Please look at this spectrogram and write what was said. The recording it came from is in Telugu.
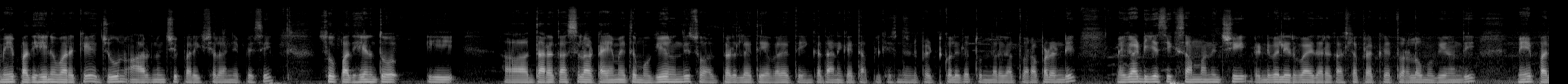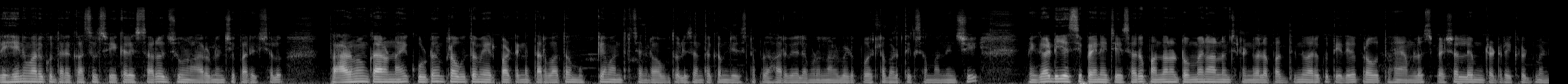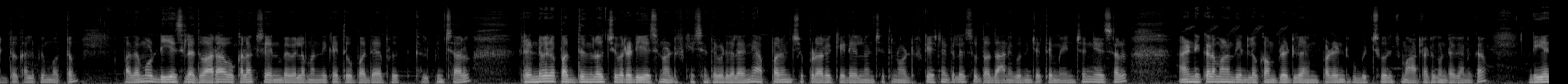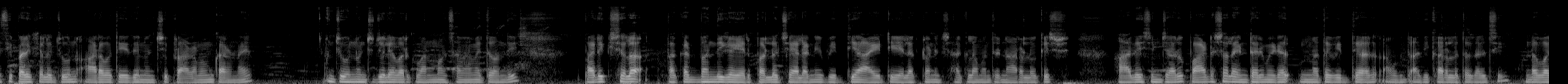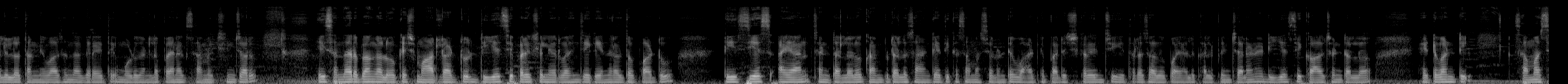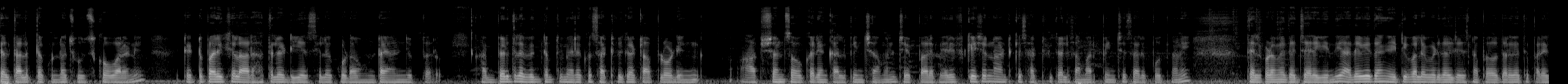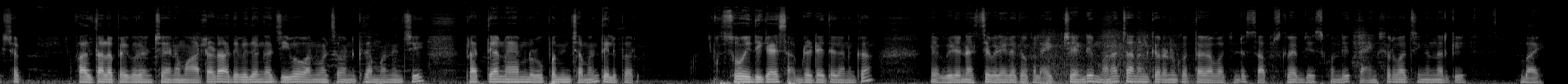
మే పదిహేను వరకే జూన్ ఆరు నుంచి పరీక్షలు అని చెప్పేసి. సో పదిహేనుతో ఈ దరఖాస్తుల టైం అయితే ముగియనుంది. సో అభ్యర్థులు అయితే ఎవరైతే ఇంకా దానికైతే అప్లికేషన్స్ పెట్టుకోలేదో తొందరగా త్వరపడండి. మెగా డిఎస్సికి సంబంధించి రెండు వేల ఇరవై ఐదు దరఖాస్తుల ప్రక్రియ త్వరలో ముగియనుంది. మే పదిహేను వరకు దరఖాస్తులు స్వీకరిస్తారు. జూన్ ఆరు నుంచి పరీక్షలు ప్రారంభం కానున్నాయి. కూటమి ప్రభుత్వం ఏర్పాటైన తర్వాత ముఖ్యమంత్రి చంద్రబాబు తొలి సంతకం చేసిన పదహారు వేల మూడు నలభై ఏడు పోస్టుల భర్తీకి సంబంధించి మెగా డిఎస్సి పైనే చేశారు. పంతొమ్మిది వందల తొంభై నాలుగు నుంచి రెండు వేల పద్దెనిమిది వరకు తెదేవి ప్రభుత్వ హయాంలో స్పెషల్ లిమిటెడ్ రిక్రూట్మెంట్తో కలిపి మొత్తం పదమూడు డిఎస్సీల ద్వారా ఒక లక్ష ఎనభై వేల మందికి అయితే ఉపాధ్యాయ కల్పించారు. రెండు వేల పద్దెనిమిదిలో చివరి డిఎస్ నోటిఫికేషన్ అయితే విడుదలైంది. అప్పటి నుంచి ఇప్పటివరకు ఏడేళ్ళ నుంచి అయితే నోటిఫికేషన్ అయితే లేదు. సో దాని గురించి అయితే మెన్షన్ చేశారు. అండ్ ఇక్కడ మనం దీంట్లో కంప్లీట్గా ఇంపార్టెంట్ బిట్స్ గురించి మాట్లాడుకుంటే కనుక డిఎస్సి పరీక్షలు జూన్ ఆరవ తేదీ నుంచి ప్రారంభం కానున్నాయి. జూన్ నుంచి జూలై వరకు వన్ మంత్ సమయం అయితే ఉంది. పరీక్షల పకడ్బందీగా ఏర్పాట్లు చేయాలని విద్య ఐటీ ఎలక్ట్రానిక్ శాఖల మంత్రి నారా లోకేష్ ఆదేశించారు. పాఠశాల ఇంటర్మీడియట్ ఉన్నత విద్యా అధికారులతో కలిసి ఉండవల్లిలో తన నివాసం దగ్గర అయితే మూడు గంటల పైన సమీక్షించారు. ఈ సందర్భంగా లోకేష్ మాట్లాడుతూ డిఎస్సి పరీక్షలు నిర్వహించే కేంద్రాలతో పాటు టీసీఎస్ అయాన్ సెంటర్లలో కంప్యూటర్ల సాంకేతిక సమస్యలు ఉంటే వాటిని పరిష్కరించి ఇతర సదుపాయాలు కల్పించాలని డిఎస్సి కాల్ సెంటర్లో ఎటువంటి సమస్యలు తలెత్తకుండా చూసుకోవాలని టెట్ పరీక్షల అర్హతలు డిఎస్సిలో కూడా ఉంటాయని చెప్పారు. అభ్యర్థుల విజ్ఞప్తి మేరకు సర్టిఫికేట్ అప్లోడింగ్ ఆప్షన్ సౌకర్యం కల్పించామని చెప్పారు. వెరిఫికేషన్ నాటికి సర్టిఫికెట్లు సమర్పించే సరిపోతుందని తెలపడం అయితే జరిగింది. అదేవిధంగా ఇటీవల విడుదల చేసిన పదో తరగతి పరీక్ష ఫలితాలపై గురించి ఆయన మాట్లాడారు. అదేవిధంగా జీవో వన్ వన్ సెవెన్కి సంబంధించి ప్రత్యామ్నాయం రూపొందించామని తెలిపారు. సో ఇది గైస్ అప్డేట్ అయితే కనుక వీడియో నచ్చితే వీడియోకి అయితే ఒక లైక్ చేయండి. మన ఛానల్కి ఎవరైనా కొత్తగా వచ్చింటే సబ్స్క్రైబ్ చేసుకోండి. థ్యాంక్స్ ఫర్ వాచింగ్ అందరికీ. బాయ్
